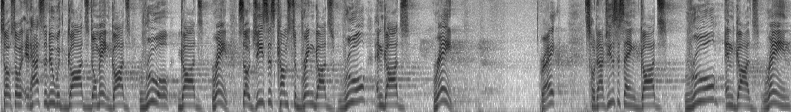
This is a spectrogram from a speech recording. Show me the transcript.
So, so it has to do with God's domain, God's rule, God's reign. So Jesus comes to bring God's rule and God's reign. Right? So now Jesus is saying God's rule and God's reign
